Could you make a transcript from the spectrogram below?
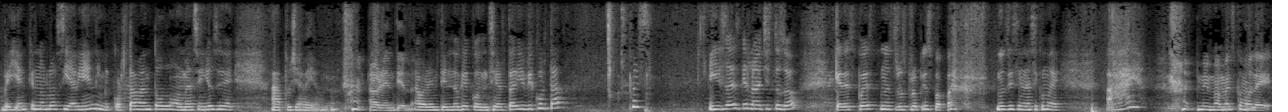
veían que no lo hacía bien y me cortaban todo, o me hacían yo así de, ah, pues ya veo, ¿no? ahora entiendo. Ahora entiendo que con cierta dificultad, pues y ¿sabes qué es lo más chistoso? Que después nuestros propios papás nos dicen así como de, ay, mi mamá es como de,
